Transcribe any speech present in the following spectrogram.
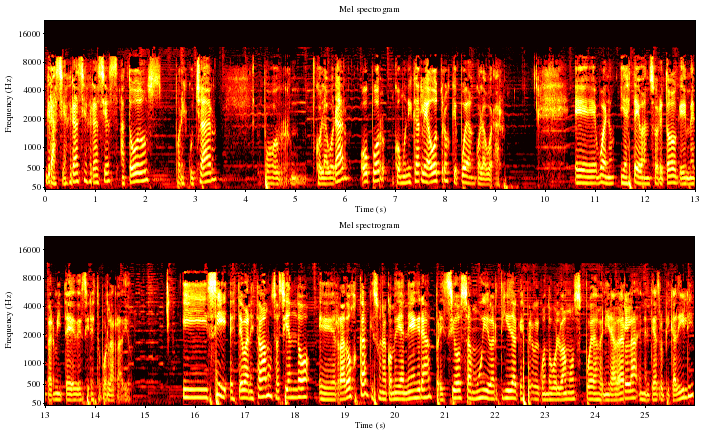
Gracias, gracias, gracias a todos por escuchar. por colaborar o por comunicarle a otros que puedan colaborar. Eh, bueno, y a Esteban sobre todo que me permite decir esto por la radio. Y sí, Esteban, estábamos haciendo eh, Radosca, que es una comedia negra, preciosa, muy divertida, que espero que cuando volvamos puedas venir a verla en el Teatro Picadilly,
